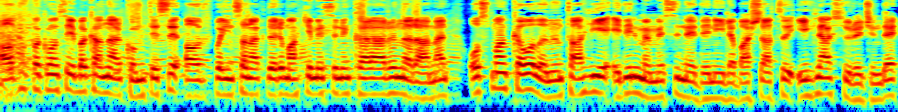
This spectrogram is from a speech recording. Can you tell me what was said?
Avrupa Konseyi Bakanlar Komitesi Avrupa İnsan Hakları Mahkemesi'nin kararına rağmen Osman Kavala'nın tahliye edilmemesi nedeniyle başlattığı ihlal sürecinde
